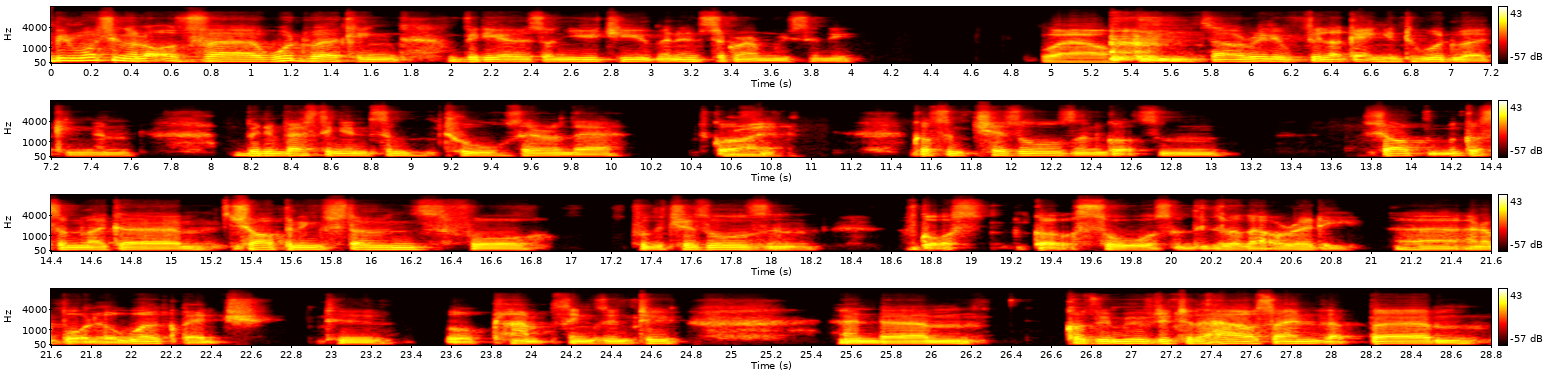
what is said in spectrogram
been watching a lot of uh, woodworking videos on YouTube and Instagram recently. Wow. so I really feel like getting into woodworking and I've been investing in some tools here and there. Got right. some, got some chisels and got some sharp got some like um, sharpening stones for for the chisels and I've got got saws and things like that already. Uh, and I bought a little workbench to or clamp things into. And because we moved into the house, I ended up um,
